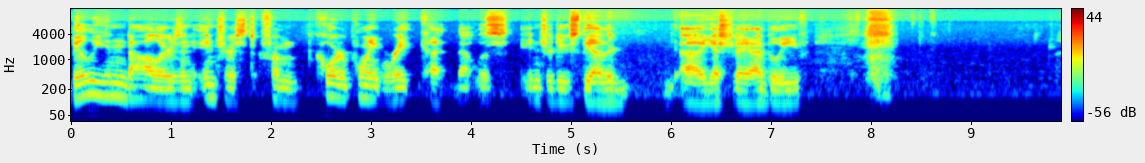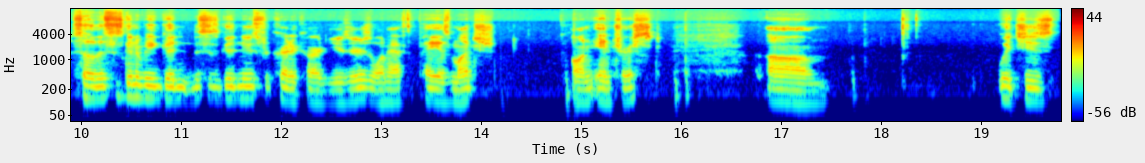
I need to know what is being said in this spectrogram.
billion dollars in interest from quarter point rate cut that was introduced the other uh, yesterday, I believe. So this is going to be good. This is good news for credit card users. Won't have to pay as much on interest, um, which is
